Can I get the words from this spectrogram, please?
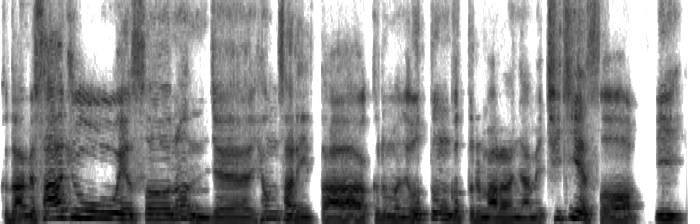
그 다음에 사주에서는 이제 형살이 있다. 그러면 어떤 것들을 말하냐면 지지에서 이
